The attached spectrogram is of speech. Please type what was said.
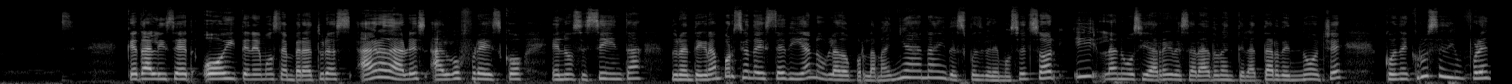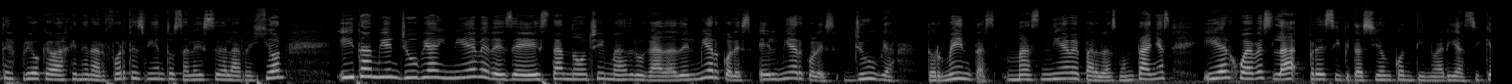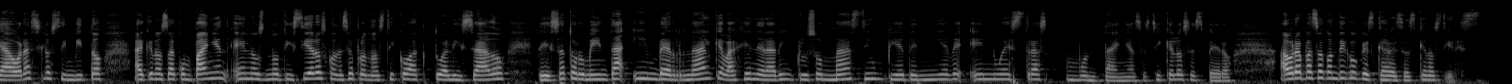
¿Qué tal, Lizeth? Hoy tenemos temperaturas agradables, algo fresco en los 60 durante gran porción de este día, nublado por la mañana y después veremos el sol y la nubosidad regresará durante la tarde-noche con el cruce de un frente frío que va a generar fuertes vientos al este de la región y también lluvia y nieve desde esta noche y madrugada del miércoles. El miércoles, lluvia, tormentas, más nieve para las montañas y el jueves la precipitación continuaría. Así que ahora sí los invito a que nos acompañen en los noticieros con ese pronóstico actualizado de esa tormenta invernal que va a generar incluso más de un pie de nieve en nuestras montañas. Así que los espero. Ahora paso contigo, que es cabezas que nos tienes.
